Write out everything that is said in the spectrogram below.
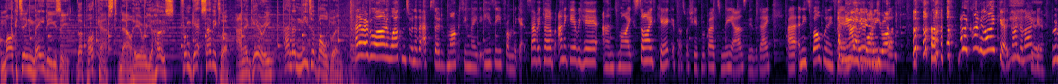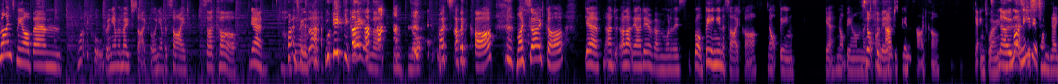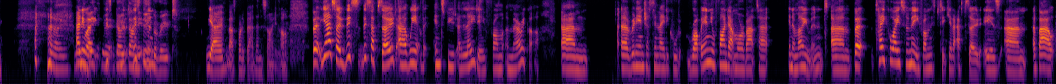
Marketing Made Easy, the podcast. Now, here are your hosts from Get Savvy Club Anna Geary and Anita Baldwin. Hello, everyone, and welcome to another episode of Marketing Made Easy from the Get Savvy Club. Anna Geary here, and my sidekick, if that's what she referred to me as the other day, uh, Anita Baldwin is here. I knew How that you doing, wind you Anita? up. no, I kind of like it. I kind of like Yeah, it. Reminds me of um, what are they called when you have a motorcycle and you have a side. Sidecar. Yeah, reminds me of that. We'd be great on that. Not. my sidecar, my sidecar. Yeah, I, I like the idea of having one of those. Well, being in a sidecar, not being, yeah, not being on the. It's not for me. I'll just be in the sidecar, getting to where I No, might let's need just- it one day. No. Anyway, this- go down the Uber route. Yeah, that's probably better than a sidecar. But yeah, so this this episode, uh, we have interviewed a lady from America, um, a really interesting lady called Robin. You'll find out more about her in a moment. Um, but takeaways for me from this particular episode is um, about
